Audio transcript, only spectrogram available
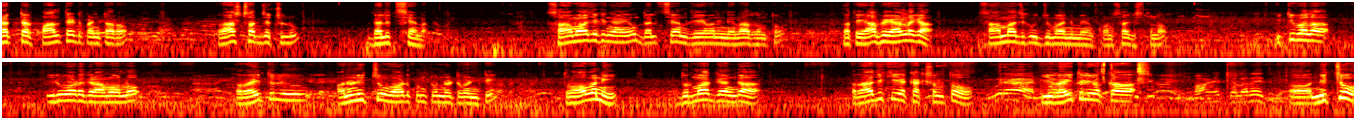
డాక్టర్ పాల్తేటి పెంటారావు రాష్ట్ర అధ్యక్షులు దళిత్ సేన. సామాజిక న్యాయం దళిత్ సేన చేయమని నినాదంతో గత యాభై ఏళ్ళగా సామాజిక ఉద్యమాన్ని మేము కొనసాగిస్తున్నాం. ఇటీవల ఇరువాడ గ్రామంలో రైతులు అనునిత్యం వాడుకుంటున్నటువంటి త్రోవని దుర్మార్గంగా రాజకీయ కక్షలతో ఈ రైతుల యొక్క నిత్యం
